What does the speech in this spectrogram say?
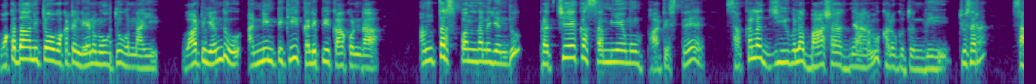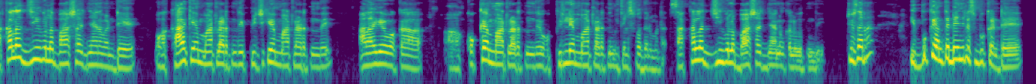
ఒకదానితో ఒకటి లీనమవుతూ ఉన్నాయి. వాటి ఎందు అన్నింటికీ కలిపి కాకుండా అంతర్స్పందన ఎందు ప్రత్యేక సంయమం పాటిస్తే సకల జీవుల భాషా జ్ఞానము కలుగుతుంది. చూసారా? సకల జీవుల భాషా జ్ఞానం అంటే ఒక కాకేం మాట్లాడుతుంది పిచ్చుకేం మాట్లాడుతుంది అలాగే ఒక కుక్క ఏం మాట్లాడుతుంది ఒక పిల్లేం మాట్లాడుతుంది మీకు తెలిసిపోద్ది అనమాట సకల జీవుల భాషా జ్ఞానం కలుగుతుంది. చూసారా? ఈ బుక్ ఎంత డేంజరస్ బుక్ అంటే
